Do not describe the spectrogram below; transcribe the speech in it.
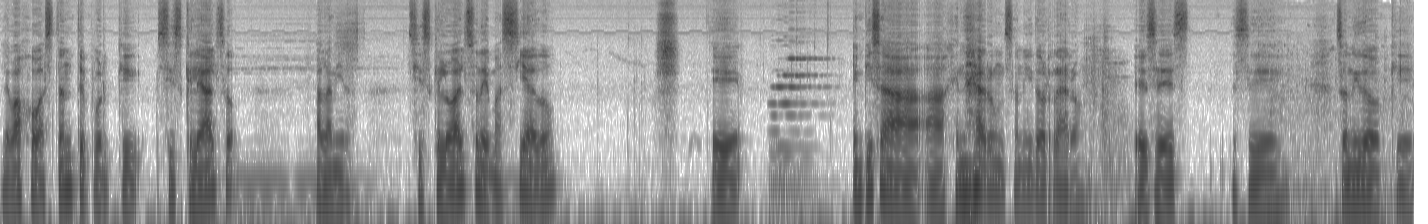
Le bajo bastante porque si es que le alzo... A la mierda. Si es que lo alzo demasiado... Eh, empieza a, generar un sonido raro. Ese es ese sonido que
